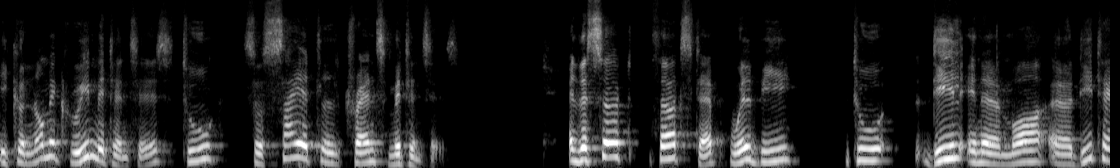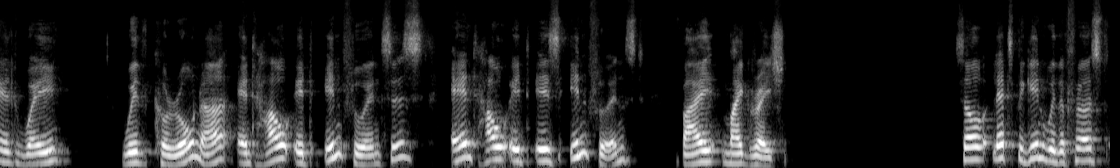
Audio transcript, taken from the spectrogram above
economic remittances to societal transmittances. And the third, third step will be to deal in a more uh, detailed way with Corona and how it influences and how it is influenced by migration. So let's begin with the first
